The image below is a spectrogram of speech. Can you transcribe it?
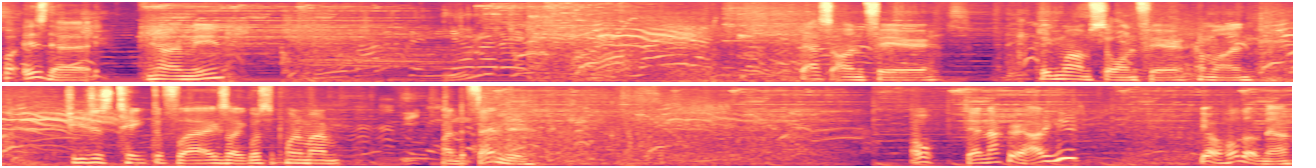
What is that? You know what I mean? That's unfair. Big Mom's so unfair. Come on. She just take the flags. Like, what's the point of my my defender? Oh, did I knock her out of here? Yo, hold up now.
